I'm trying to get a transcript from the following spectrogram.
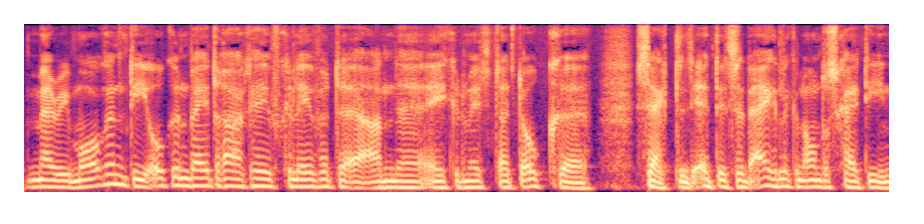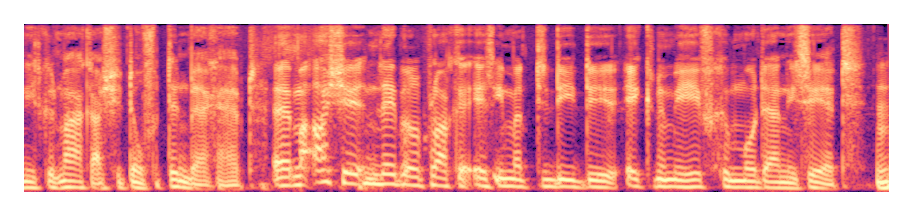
Mary Morgan, die ook een bijdrage heeft geleverd aan De Economist, dat ook zegt. Het is eigenlijk een onderscheid die je niet kunt maken als je het over Tinbergen hebt. maar als je een label wil plakken, is iemand die de economie heeft gemoderniseerd. Hm.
